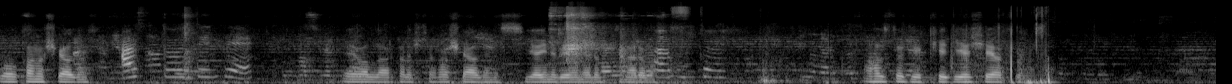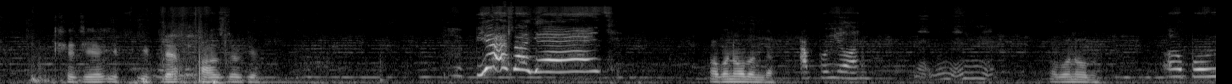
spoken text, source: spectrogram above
Volkan hoş geldiniz. Eyvallah arkadaşlar hoş geldiniz. Yayını beğenelim. Merhaba. Az da diyor kediye şey yapıyor mesela. Kediye ip, iple azdır diyor. Biraz ayet. Abone olun da. Abone olun. Abuyon.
